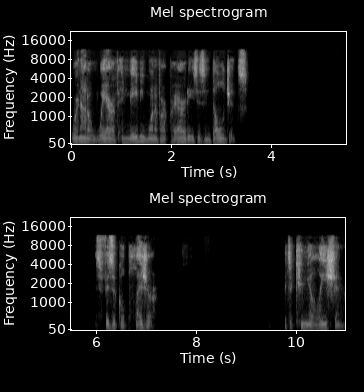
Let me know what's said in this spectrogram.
we're not aware of. And maybe one of our priorities is indulgence, it's physical pleasure, it's accumulation,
